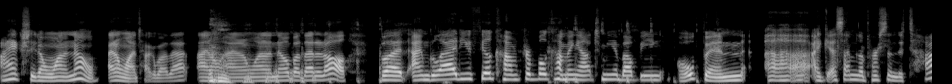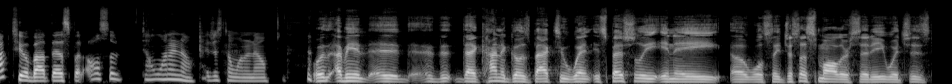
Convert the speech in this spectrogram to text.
i actually don't want to know. I don't want to talk about that. I don't i don't want to know about that at all. But i'm glad you feel comfortable coming out to me about being open. Uh i guess i'm the person to talk to about this but also don't want to know. I just don't want to know. Well, I mean, uh, th- that kind of goes back to when, especially in a, uh, we'll say, just a smaller city, which is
